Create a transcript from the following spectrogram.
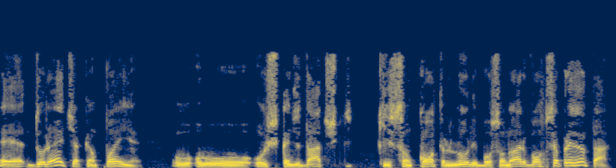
É, durante a campanha, o, o, os candidatos que são contra Lula e Bolsonaro vão se apresentar.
